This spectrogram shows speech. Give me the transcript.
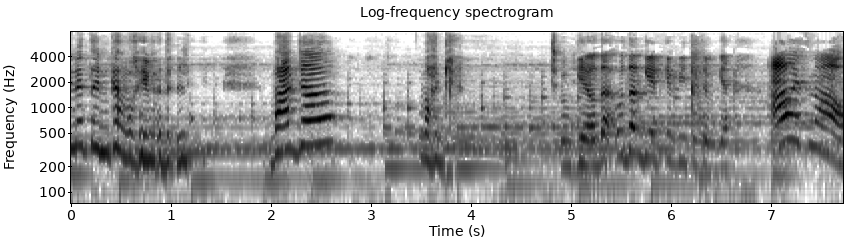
मैंने तो इनका वही बदल लिया। भाग जाओ। भाग गया। छुप गया। उधर उधर गेट के पीछे छुप गया। आओ इसमें आओ।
